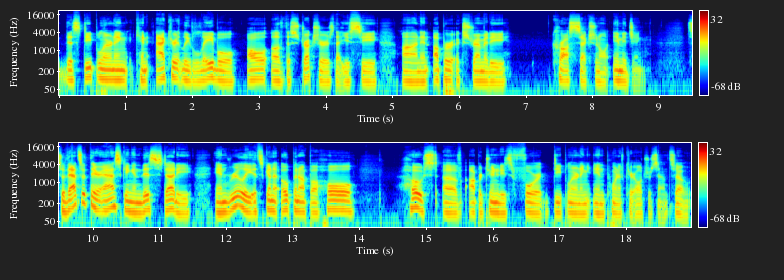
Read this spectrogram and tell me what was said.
this deep learning can accurately label all of the structures that you see on an upper extremity cross sectional imaging. So, that's what they're asking in this study, and really it's going to open up a whole host of opportunities for deep learning in point of care ultrasound. So,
